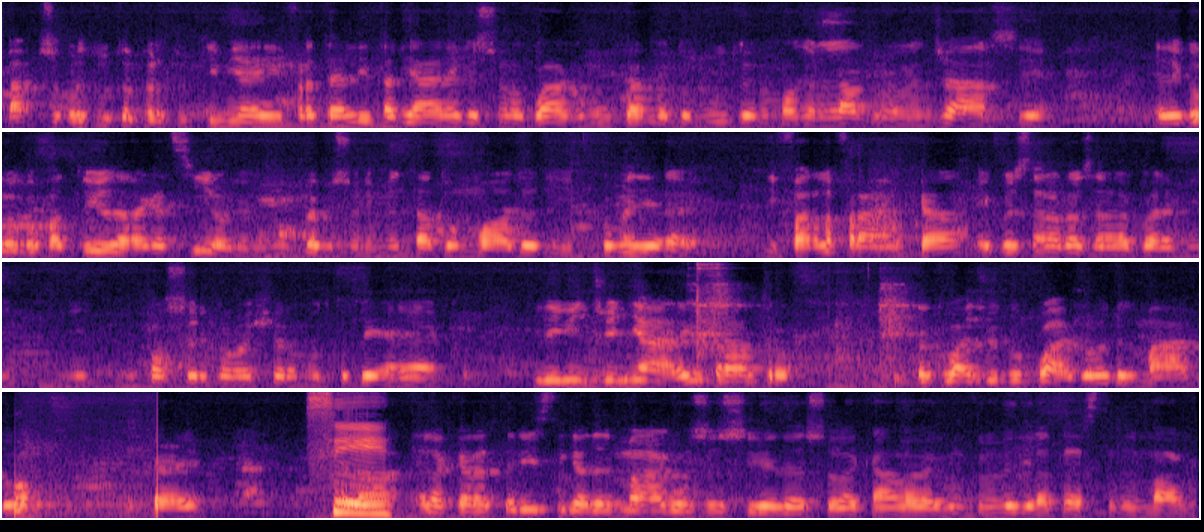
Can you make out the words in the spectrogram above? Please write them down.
ma soprattutto per tutti i miei fratelli italiani che sono qua, comunque hanno dovuto in un modo o nell'altro arrangiarsi. Ed è quello che ho fatto io da ragazzino, che comunque mi sono inventato un modo di, come dire, di farla franca e questa è una cosa nella quale mi, mi- mi posso riconoscere molto bene, ecco. Ti devi ingegnare. Io tra l'altro il tatuaggio che ho qua è quello del mago, ok? Sì, È la, è la caratteristica del mago, non so se si vede adesso la camera, vabbè, comunque non vedi la testa del mago.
